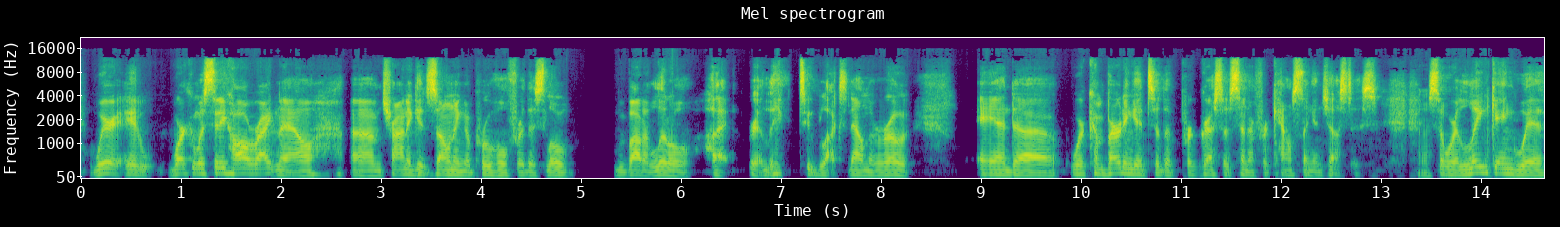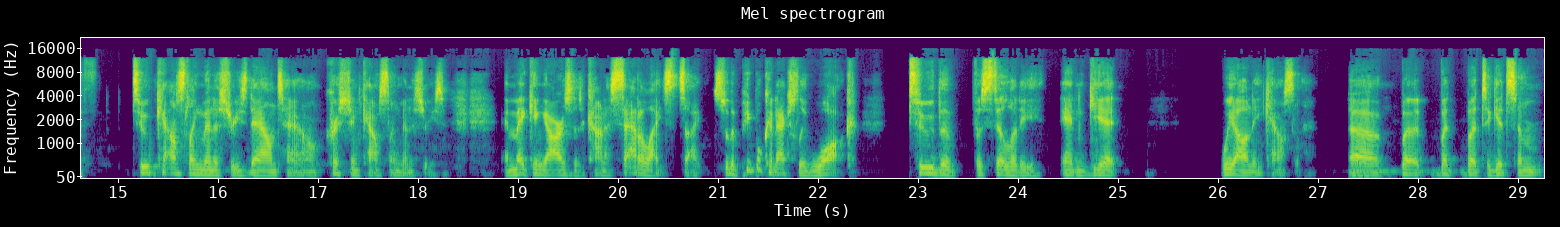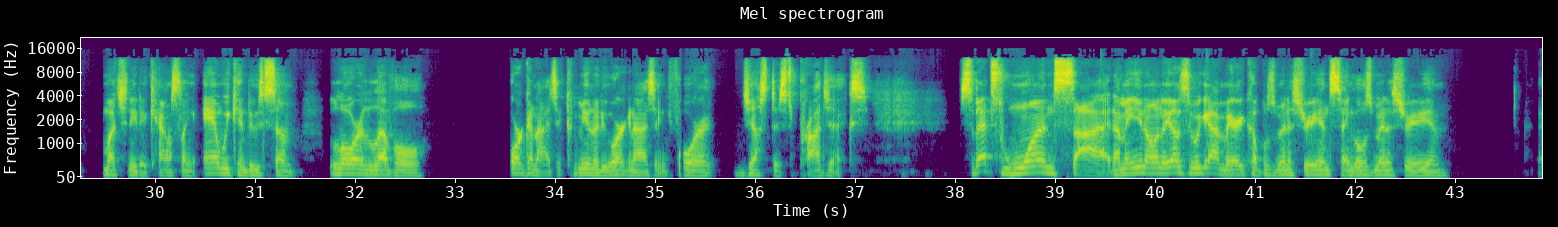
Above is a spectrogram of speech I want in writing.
we're it, working with City Hall right now, um, trying to get zoning approval for this little. We bought a little hut, really, two blocks down the road, and uh, we're converting it to the Progressive Center for Counseling and Justice. So we're linking with two counseling ministries downtown, Christian counseling ministries, and making ours a kind of satellite site so that people can actually walk to the facility and get we all need counseling. Uh, but but but to get some much needed counseling, and we can do some lower level organizing, community organizing for justice projects. So that's one side. I mean, you know, on the other side, we got married couples ministry and singles ministry, and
